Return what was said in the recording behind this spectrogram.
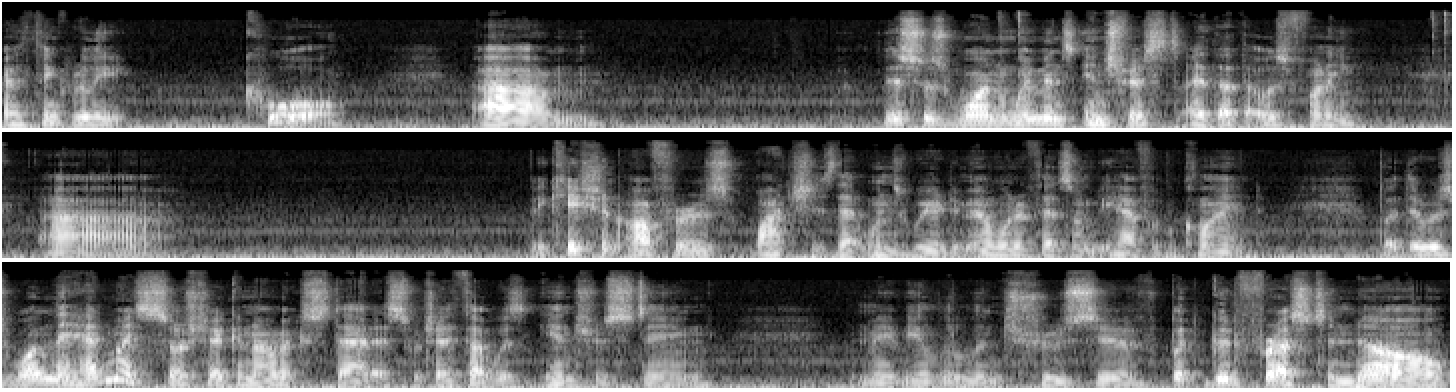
I think, really cool. Um, this was one women's interest. I thought that was funny. Uh, vacation offers watches. That one's weird to me. I wonder if that's on behalf of a client. But there was one. They had my socioeconomic status, which I thought was interesting, maybe a little intrusive, but good for us to know.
